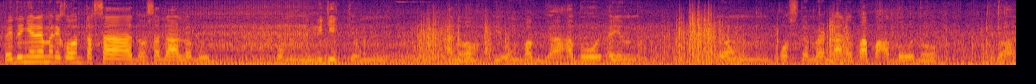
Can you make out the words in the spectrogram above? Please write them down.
Pwede niya naman i-contact sa ano sa Lalamove kung legit yung ano, yung mag-aabono ay yung yung customer na nagpapaabono, di ba?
